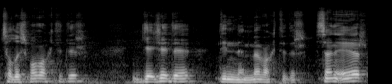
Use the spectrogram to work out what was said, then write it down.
çalışma vaktidir. Gece de dinlenme vaktidir. Sen eğer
